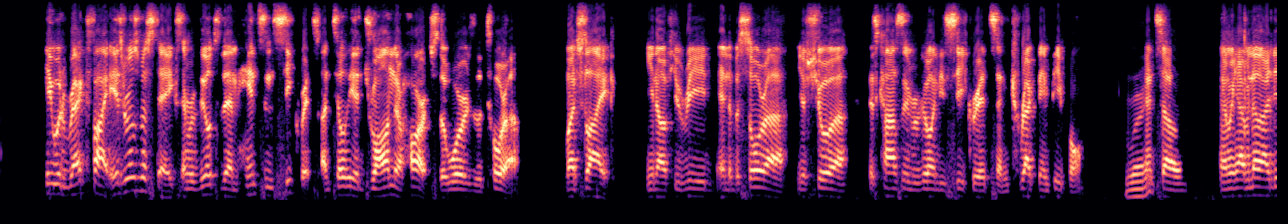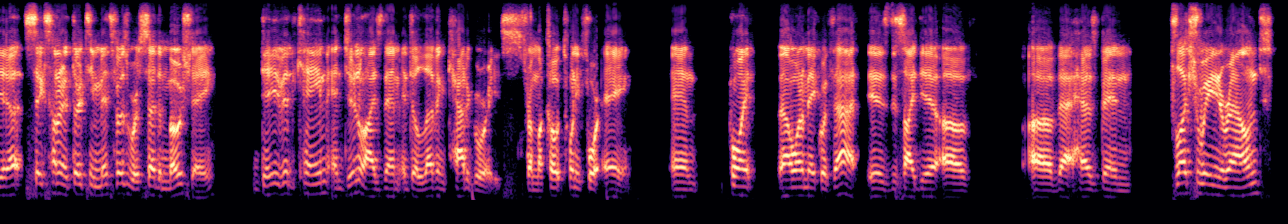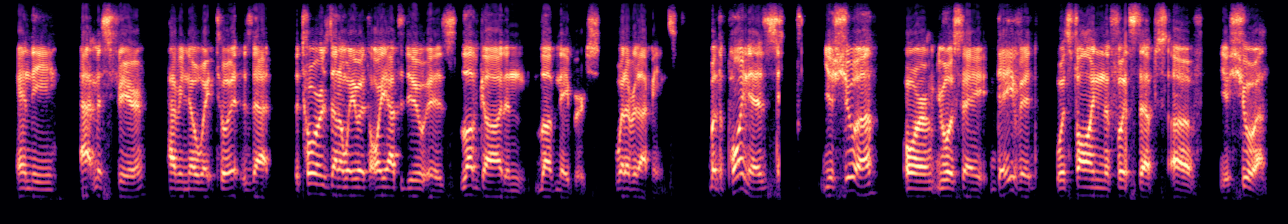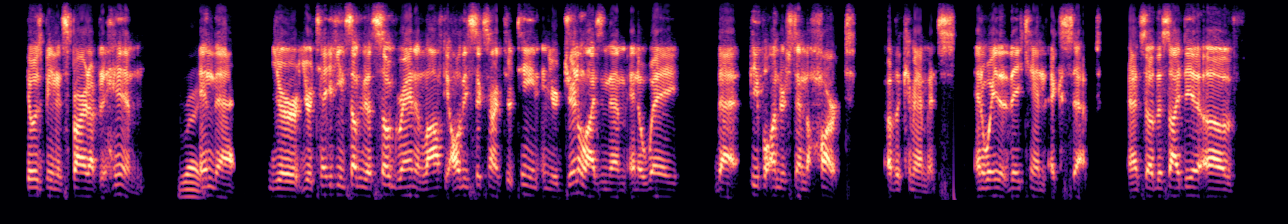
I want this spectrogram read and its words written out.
He would rectify Israel's mistakes and reveal to them hints and secrets until he had drawn their hearts to the words of the Torah. Much like, you know, if you read in the Besorah, Yeshua is constantly revealing these secrets and correcting people. Right. And so, and we have another idea 613 mitzvahs were said to Moshe. David came and generalized them into 11 categories from Makot 24a. And point that I want to make with that is this idea of uh, that has been fluctuating around in the atmosphere, having no weight to it, is that the Torah is done away with. All you have to do is love God and love neighbors, whatever that means. But the point is, Yeshua, or you will say David, was following in the footsteps of Yeshua. He was being inspired after him Right. in that you're you're taking something that's so grand and lofty, all these 613, and you're generalizing them in a way that people understand the heart of the commandments in a way that they can accept. And so this idea of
